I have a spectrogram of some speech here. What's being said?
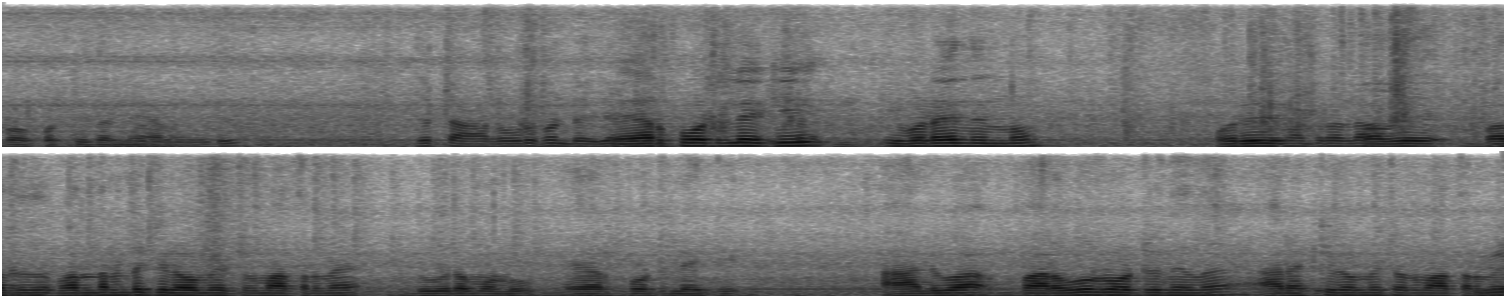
പ്രോപ്പർട്ടി തന്നെയാണ്. എയർപോർട്ടിലേക്ക് ഇവിടെ നിന്നും ഒരു പന്ത്രണ്ട് കിലോമീറ്റർ മാത്രമേ ദൂരമുള്ളൂ എയർപോർട്ടിലേക്ക് ആലുവ പറവൂർ റോഡിൽ നിന്ന് അര കിലോമീറ്റർ മാത്രമേ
